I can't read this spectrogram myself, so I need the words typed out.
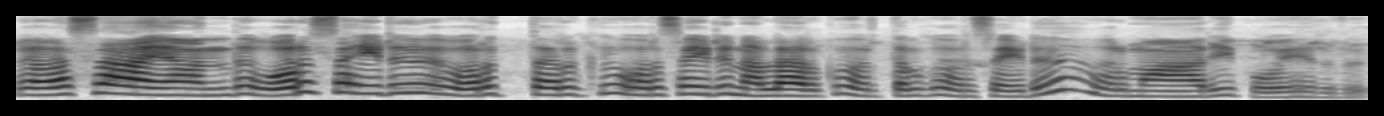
விவசாயம் வந்து ஒரு சைடு ஒருத்தருக்கு ஒரு சைடு நல்லா இருக்கும் ஒருத்தருக்கு ஒரு சைடு ஒரு மாதிரி போயிடுது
